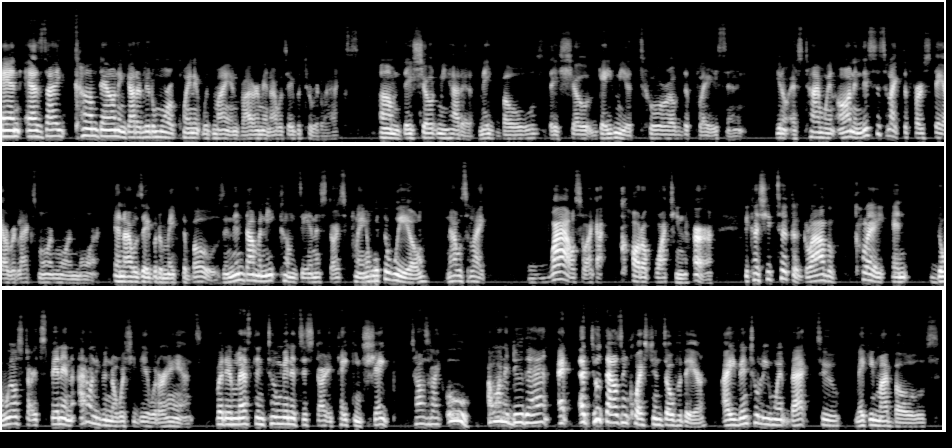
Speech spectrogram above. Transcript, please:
And as I calmed down and got a little more acquainted with my environment, I was able to relax. Um, they showed me how to make bowls. They showed, gave me a tour of the place, and you know, as time went on, and this is like the first day, I relaxed more and more and more, and I was able to make the bowls. And then Dominique comes in and starts playing with the wheel, and I was like, "Wow!" So I got caught up watching her because she took a glob of clay and the wheel started spinning. I don't even know what she did with her hands. But in less than two minutes, it started taking shape. So I was like, ooh, I want to do that. At, at uh, 2,000 questions over there, I eventually went back to making my bows.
